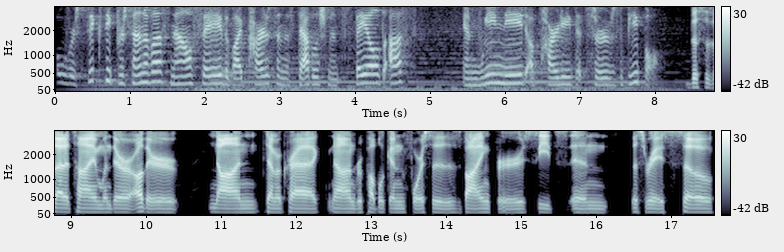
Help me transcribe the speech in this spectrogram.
Over 60% of us now say the bipartisan establishments failed us, and we need a party that serves the people. This is at a time when there are other non Democratic, non Republican forces vying for seats in this race. So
